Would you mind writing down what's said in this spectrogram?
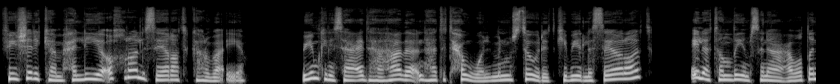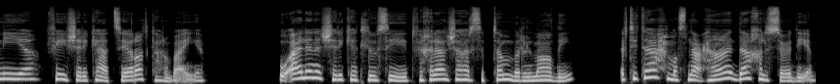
في شركة محلية أخرى للسيارات الكهربائية. ويمكن يساعدها هذا أنها تتحول من مستورد كبير للسيارات إلى تنظيم صناعة وطنية في شركات سيارات كهربائية. وأعلنت شركة لوسيد في خلال شهر سبتمبر الماضي افتتاح مصنعها داخل السعودية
